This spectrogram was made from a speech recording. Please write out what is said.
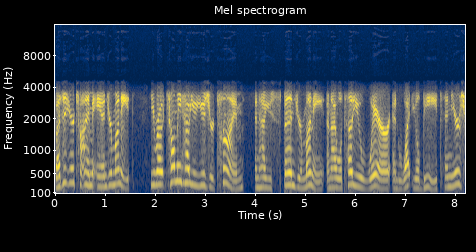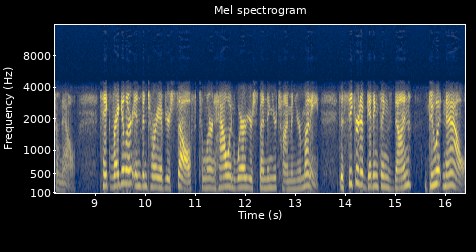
Budget your time and your money. He wrote, Tell me how you use your time and how you spend your money, and I will tell you where and what you'll be 10 years from now. Take regular inventory of yourself to learn how and where you're spending your time and your money. The secret of getting things done do it now.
